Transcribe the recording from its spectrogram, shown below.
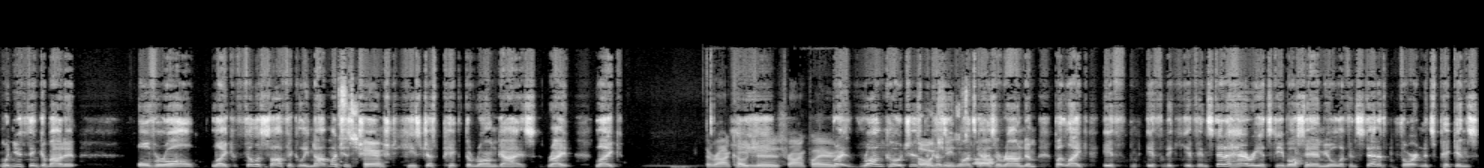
when you think about it, overall, like philosophically, not much has is fair. changed. He's just picked the wrong guys, right? Like The wrong He- coaches, wrong players. Right, wrong coaches, because he Coaches, wants guys ah. around him. But like, if if if instead of Harry it's Deebo Samuel, if instead of Thornton it's Pickens,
